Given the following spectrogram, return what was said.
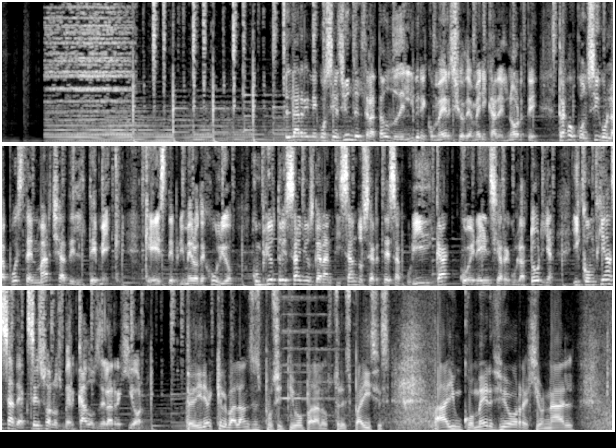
La renegociación del Tratado de Libre Comercio de América del Norte trajo consigo la puesta en marcha del TEMEC, que este primero de julio cumplió tres años garantizando certeza jurídica, coherencia regulatoria y confianza de acceso a los mercados de la región. Te diría que el balance es positivo para los tres países. Hay un comercio regional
